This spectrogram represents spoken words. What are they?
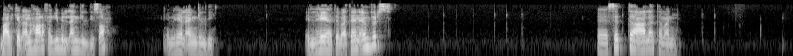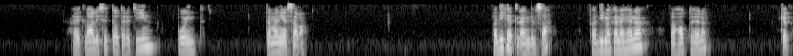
بعد كده أنا هعرف أجيب ال angle دي صح؟ اللي هي ال angle دي. اللي هي هتبقى tan inverse ستة على تمانية. هيطلع لي ستة وتلاتين point تمانية سبعة. فدي كانت ال angle صح؟ فدي مكانها هنا فهحط هنا كده.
